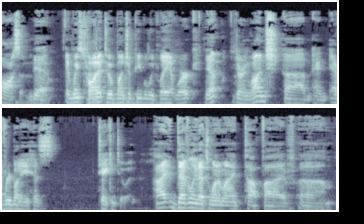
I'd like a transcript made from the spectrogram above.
awesome Yeah. and we've taught true. it to a bunch of people we play at work Yep. during lunch um, and everybody has taken to it I definitely that's one of my top five. Um,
